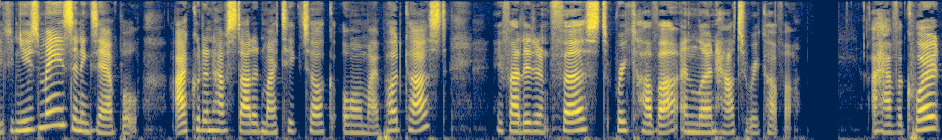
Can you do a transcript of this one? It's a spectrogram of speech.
You can use me as an example. I couldn't have started my TikTok or my podcast if I didn't first recover and learn how to recover. I have a quote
